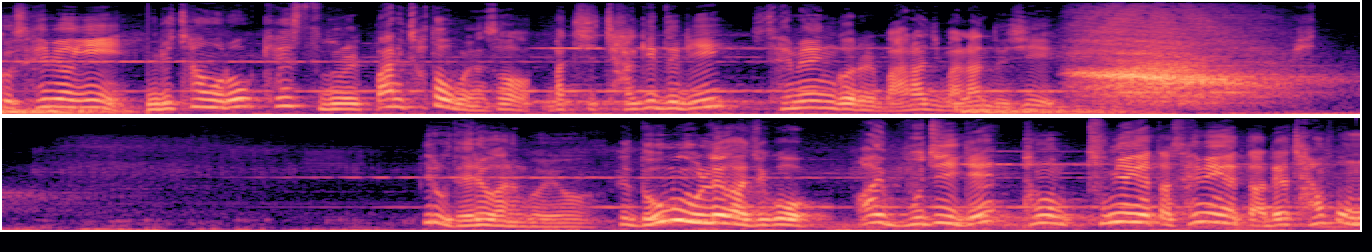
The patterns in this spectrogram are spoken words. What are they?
그 세 명이 유리창으로 캐스트 눈을 빤히 쳐다보면서 마치 자기들이 세 명인 거를 말하지 말란 듯이 이러고 내려가는 거예요. 너무 놀래가지고 아이 뭐지 이게? 방금 두 명이었다 세 명이었다 내가 잘못 본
